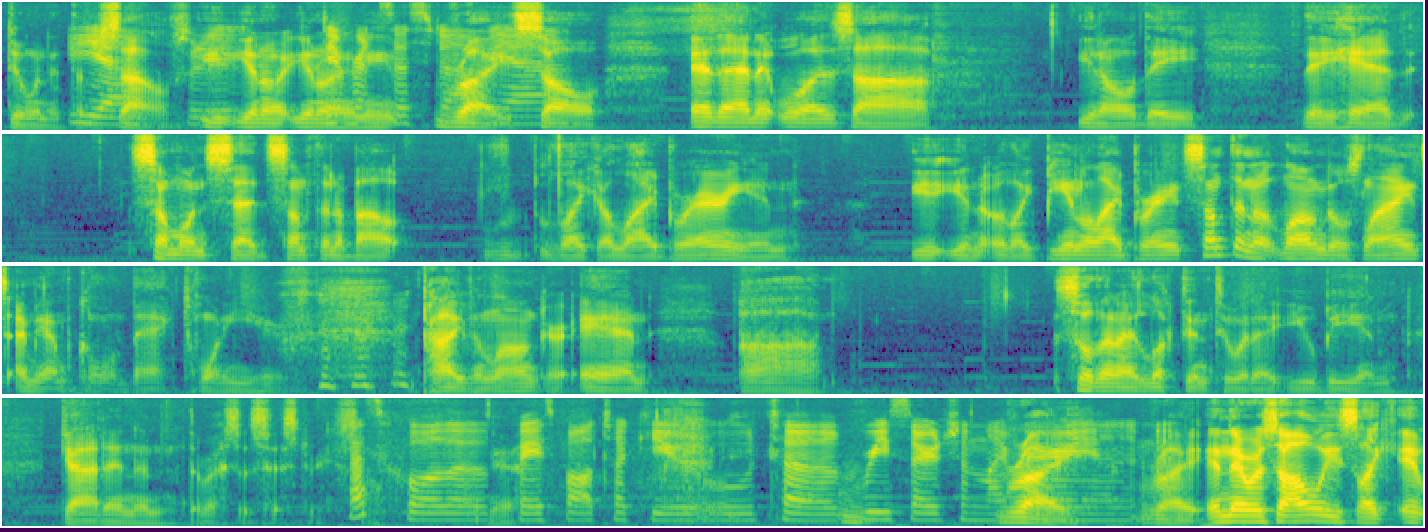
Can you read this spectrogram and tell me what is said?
doing it Yeah, themselves. You, you know you know what i mean? system, right yeah. so and then it was uh you know they they had someone said something about like a librarian you, you know like being a librarian something along those lines. I mean i'm going back 20 years probably even longer and uh so then i looked into it at ub and got in and the rest is history so. That's cool. The Yeah. baseball took you to mm. research and right librarian. and- right and there was always like it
